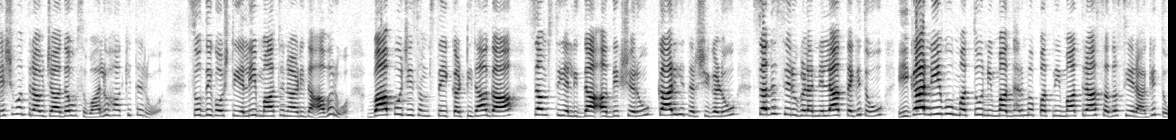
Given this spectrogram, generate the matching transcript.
ಯಶವಂತರಾವ್ ಜಾಧವ್ ಸವಾಲು ಹಾಕಿದರು ಸುದ್ದಿಗೋಷ್ಠಿಯಲ್ಲಿ ಮಾತನಾಡಿದ ಅವರು, ಬಾಪೂಜಿ ಸಂಸ್ಥೆ ಕಟ್ಟಿದಾಗ ಸಂಸ್ಥೆಯಲ್ಲಿದ್ದ ಅಧ್ಯಕ್ಷರು, ಕಾರ್ಯದರ್ಶಿಗಳು, ಸದಸ್ಯರುಗಳನ್ನೆಲ್ಲ ತೆಗೆದು ಈಗ ನೀವು ಮತ್ತು ನಿಮ್ಮ ಧರ್ಮಪತ್ನಿ ಮಾತ್ರ ಸದಸ್ಯರಾಗಿದ್ದು,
